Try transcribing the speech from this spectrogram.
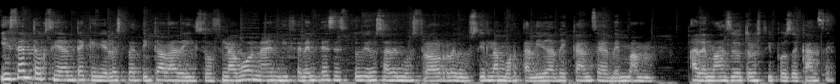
Y este antioxidante que yo les platicaba de isoflavona en diferentes estudios ha demostrado reducir la mortalidad de cáncer de mama además de otros tipos de cáncer.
